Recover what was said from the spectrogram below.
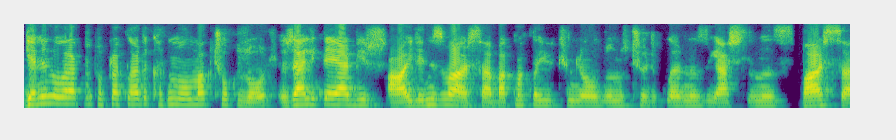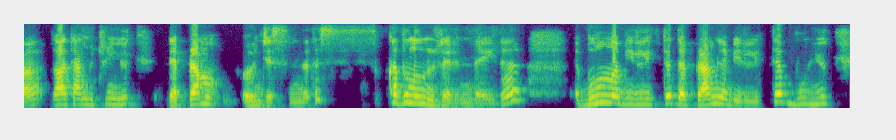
Genel olarak bu topraklarda kadın olmak çok zor. Özellikle eğer bir aileniz varsa, bakmakla yükümlü olduğunuz çocuklarınız, yaşlınız varsa zaten bütün yük deprem öncesinde de kadının üzerindeydi. Bununla birlikte depremle birlikte bu yük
